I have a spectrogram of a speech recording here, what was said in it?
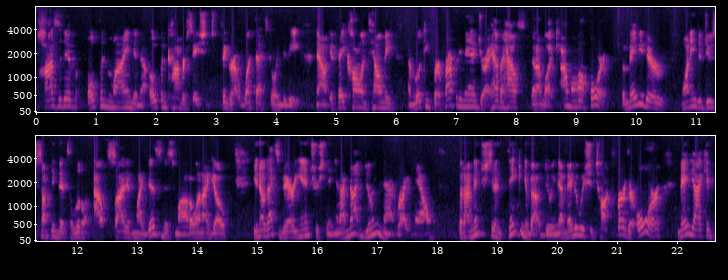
positive, open mind and an open conversation to figure out what that's going to be. Now, if they call and tell me I'm looking for a property manager, I have a house, then I'm like, I'm all for it. But maybe they're wanting to do something that's a little outside of my business model. And I go, you know, that's very interesting. And I'm not doing that right now but I'm interested in thinking about doing that. Maybe we should talk further. Or maybe I could,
